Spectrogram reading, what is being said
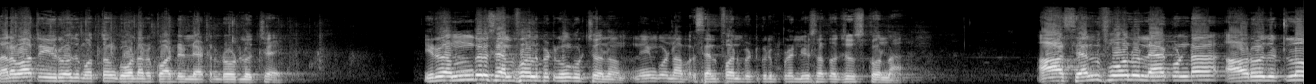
తర్వాత ఈరోజు మొత్తం గోల్డెన్ లెటర్ రోడ్లు వచ్చాయి. ఈరోజు అందరూ సెల్ ఫోన్లు పెట్టుకొని కూర్చున్నాం. నేను కూడా నా సెల్ ఫోన్ పెట్టుకుని ఇప్పుడు న్యూస్ అంతా చూసుకున్నా. ఆ సెల్ ఫోన్ లేకుండా ఆ రోజుట్లో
